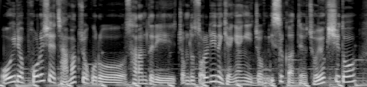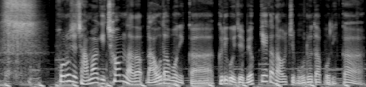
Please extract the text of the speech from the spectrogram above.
오히려 포르쉐 자막 쪽으로 사람들이 좀 더 쏠리는 경향이 좀 있을 것 같아요. 저 역시도 포르쉐 자막이 처음 나, 나오다 보니까 그리고 이제 몇 개가 나올지 모르다 보니까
